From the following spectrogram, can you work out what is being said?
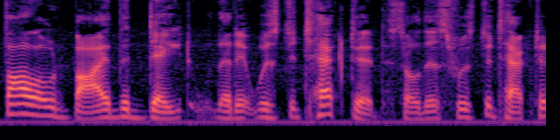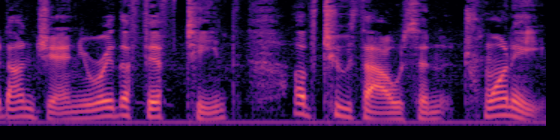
followed by the date that it was detected. So this was detected on January the 15th of 2020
